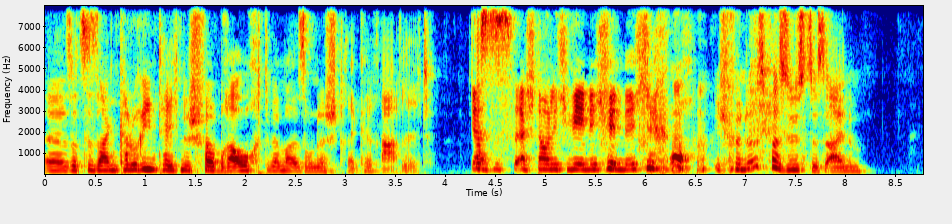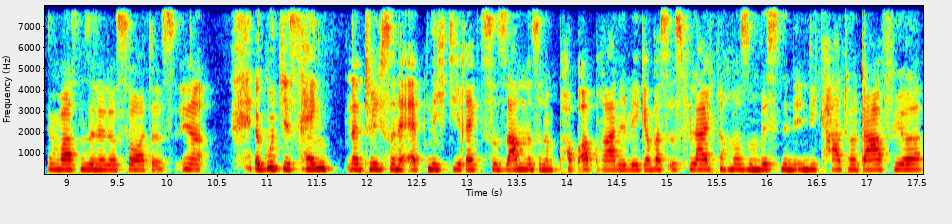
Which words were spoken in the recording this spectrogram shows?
äh, sozusagen kalorientechnisch verbraucht, wenn man so eine Strecke radelt. Das, das ist erstaunlich wenig, finde ich. Och, ich finde, es versüßt es einem. Im wahrsten Sinne des Wortes, ja. Ja gut, jetzt hängt natürlich so eine App nicht direkt zusammen mit so einem Pop-up-Radelweg, aber es ist vielleicht nochmal so ein bisschen ein Indikator dafür,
